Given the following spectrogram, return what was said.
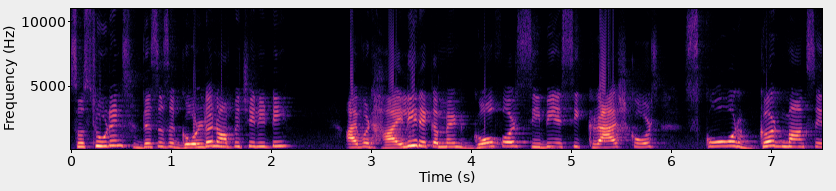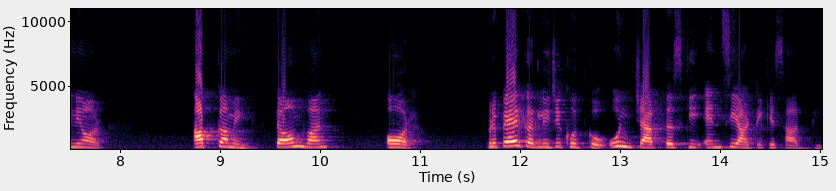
so students this is a golden opportunity I would highly recommend go for CBSE crash course, score good marks in your upcoming term one और प्रिपेयर कर लीजिए खुद को उन चैप्टर्स की एनसीईआरटी के साथ भी।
